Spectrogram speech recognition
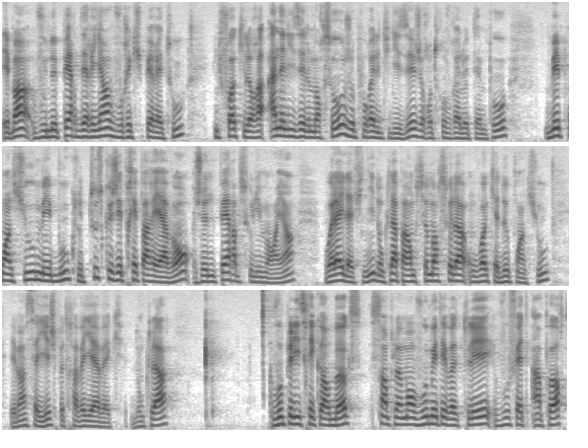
Et eh ben, vous ne perdez rien, vous récupérez tout. Une fois qu'il aura analysé le morceau, je pourrai l'utiliser, je retrouverai le tempo, mes points Q, mes boucles, tout ce que j'ai préparé avant, je ne perds absolument rien. Voilà, il a fini. Donc là, par exemple, ce morceau-là, on voit qu'il y a deux points Q. Et eh ben, ça y est, je peux travailler avec. Donc là, vos playlists Recordbox, simplement vous mettez votre clé, vous faites import.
